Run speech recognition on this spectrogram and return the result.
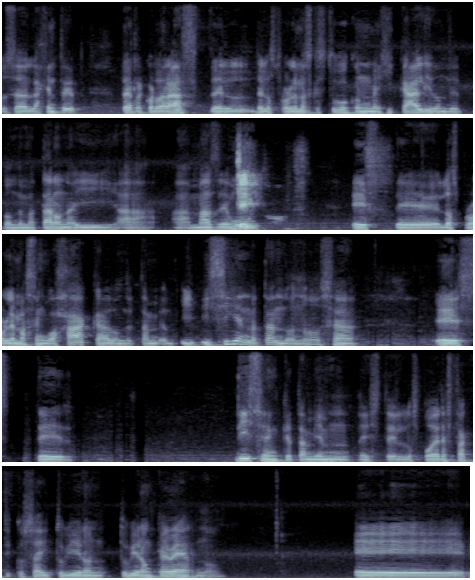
o sea, la gente, te recordarás del, de los problemas que estuvo con Mexicali, donde, donde mataron ahí a, más de uno. Este, los problemas en Oaxaca, donde también, y, y siguen matando, ¿no? O sea, este, dicen que también este, los poderes fácticos ahí tuvieron, tuvieron que ver, ¿no? Eh,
